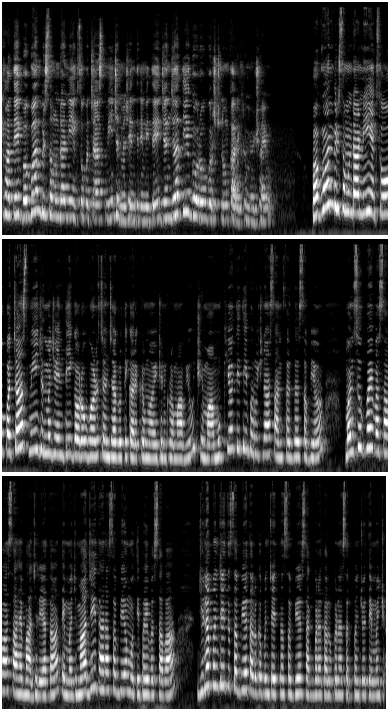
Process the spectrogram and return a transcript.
ખાતે ભગવાન બિરસા મુંડાની એકસો પચાસમી જન્મજયંતિ નિમિત્તે જનજાતીય ગૌરવ વર્ષનો કાર્યક્રમ યોજાયો. ભગવાન બિરસા મુંડાની એકસો પચાસમી જન્મજયંતિ ગૌરવ વર્ષ જનજાગૃતિ કાર્યક્રમનું આયોજન કરવામાં આવ્યું, જેમાં મુખ્ય અતિથિ ભરૂચના સાંસદ સભ્ય મનસુખભાઈ વસાવા સાહેબ હાજર હતા. તેમજ માજી ધારાસભ્ય મોતીભાઈ વસાવા, જિલ્લા પંચાયત સભ્ય, તાલુકા પંચાયતના સભ્ય, સાગબારા તાલુકાના સરપંચો તેમજ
